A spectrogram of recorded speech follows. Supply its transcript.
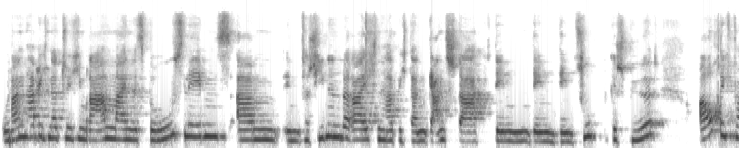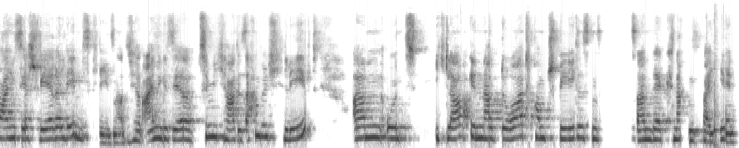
Und dann habe ich natürlich im Rahmen meines Berufslebens ähm, in verschiedenen Bereichen habe ich dann ganz stark den, den, den Zug gespürt. Auch durch vor allem sehr schwere Lebenskrisen. Also ich habe einige sehr ziemlich harte Sachen durchlebt. Ähm, und ich glaube, genau dort kommt spätestens dann der Knacken bei jedem,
